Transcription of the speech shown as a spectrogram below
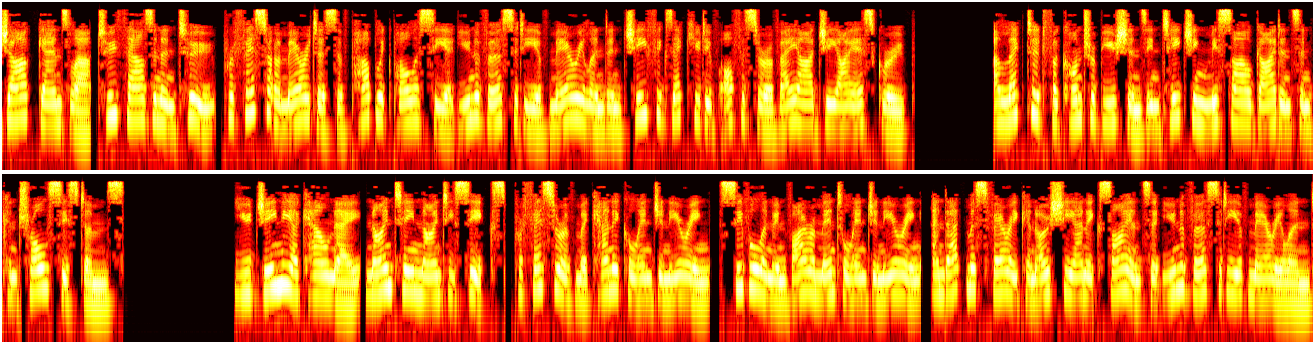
Jacques Gansler 2002, Professor Emeritus of Public Policy at University of Maryland and Chief Executive Officer of ARGIS Group. Elected for contributions in teaching missile guidance and control systems. Eugenia Kalnay 1996, Professor of Mechanical Engineering, Civil and Environmental Engineering, and Atmospheric and Oceanic Science at University of Maryland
